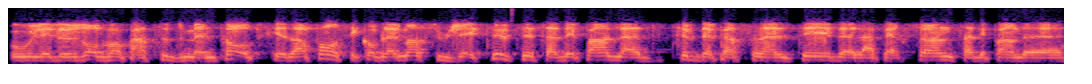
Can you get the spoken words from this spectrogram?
Ou les deux autres vont partir du mental, puisque dans le fond, c'est complètement subjectif. Ça dépend de la, du type de personnalité de la personne, ça dépend de,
